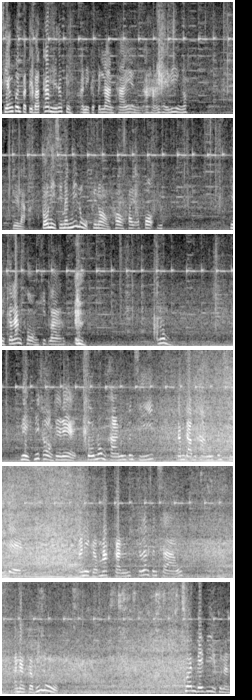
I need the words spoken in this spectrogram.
เสียงเพิ่นปฏิบัติธรรมนี่ทั้งพุ่นอันนี้ก็เป็นร้านขายอันอาหารไทยลิงเนาะนี่แหละโตัวนี้สิแมนมีลูกพี่น้องทองไข่เอาเปาะอยู่นี่กำลังทองคิดว่านมนี่นี่ทองแท้ๆโซนุ่มขางหนึงเป็นสีดำดำๆขางหนึงเป็นสีแดง อันนี้กับมักกันกำลังเป็นสาว อันนั้นกับมีลูก ส่วนเบบี้ผู้นั้น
